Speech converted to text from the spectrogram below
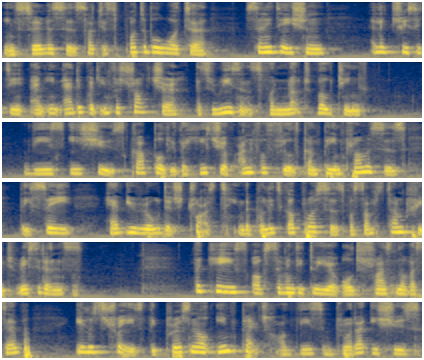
in services such as potable water, sanitation, electricity, and inadequate infrastructure as reasons for not voting. These issues, coupled with a history of unfulfilled campaign promises, they say have eroded trust in the political process for some Stampriet residents. The case of 72 year old Franz Novaseb illustrates the personal impact of these broader issues.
